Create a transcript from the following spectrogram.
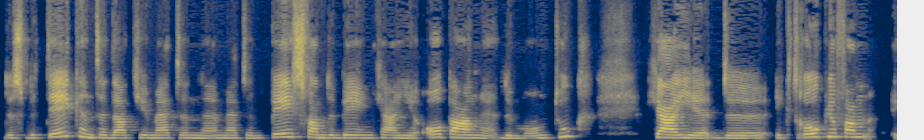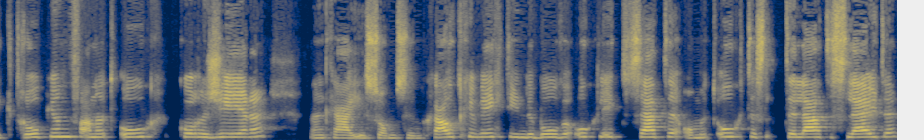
Dus betekent dat je met een, met een pees van de been ga je ophangen de mondhoek. Ga je de ectropion van, ectropion van het oog corrigeren. Dan ga je soms een goudgewicht in de bovenooglid zetten om het oog te, te laten sluiten.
